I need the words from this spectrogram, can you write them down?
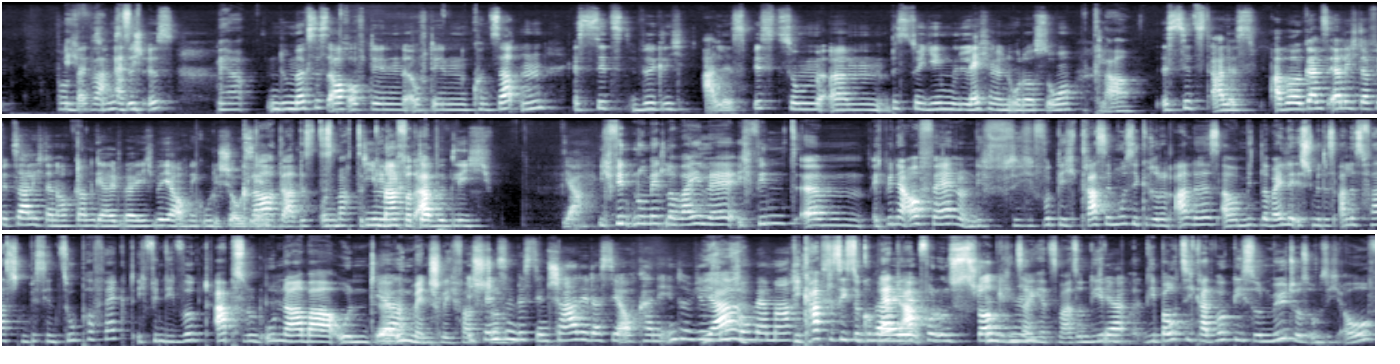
perfektionistisch war, also ist. Ja. Du merkst es auch auf den, auf den Konzerten, es sitzt wirklich alles, bis zum, ähm, bis zu jedem Lächeln oder so. Klar es sitzt alles. Aber ganz ehrlich, dafür zahle ich dann auch gern Geld, weil ich will ja auch eine gute Show klar, sehen. Klar, das, das Und macht die macht da ab. wirklich ja. Ich finde nur mittlerweile, ich finde, ähm, ich bin ja auch Fan und ich, ich wirklich krasse Musikerin und alles, aber mittlerweile ist mir das alles fast ein bisschen zu perfekt. Ich finde, die wirkt absolut unnahbar und äh, ja. äh, unmenschlich fast. Ich finde es ein bisschen schade, dass sie auch keine Interviews ja, und so mehr macht. Die kapselt sich so komplett ab von uns Sterblichen, mhm. sage ich jetzt mal. Also die, ja. die baut sich gerade wirklich so einen Mythos um sich auf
